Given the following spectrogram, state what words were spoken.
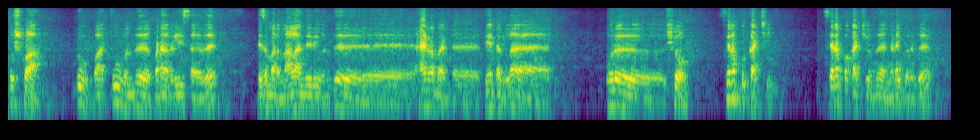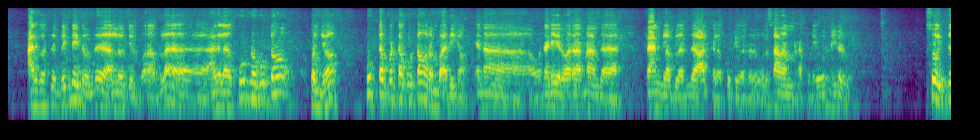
புஷ்பா டூ பார்ட் டூ வந்து படம் ரிலீஸ் ஆகுது. டிசம்பர் நாலாம் தேதி வந்து ஹைதராபாத் தியேட்டர்ல ஒரு ஷோ சிறப்பு காட்சி. சிறப்பு காட்சி வந்து நடைபெறுது. அதுக்கு வந்து மிட் நைட் வந்து அல்லு அர்ஜுன் போறாப்புல. அதுல கூட்டின கூட்டம் கொஞ்சம் கூட்டப்பட்ட கூட்டம் ரொம்ப அதிகம். ஏன்னா ஒரு நடிகர் வர்றாருன்னா அந்த ஃபேன் கிளப்ல இருந்து ஆட்களை கூட்டி வர்றது ஒரு சாதாரண நடக்கக்கூடிய ஒரு நிகழ்வு. ஸோ இந்த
